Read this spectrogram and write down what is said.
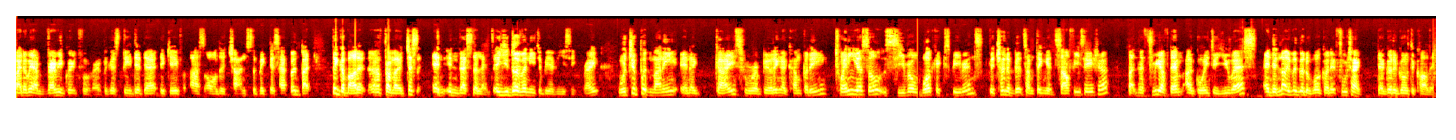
by the way, I'm very grateful, right? Because they did that. They gave us all the chance to make this happen. But think about it uh, from a just an investor lens. And You don't even need to be a VC, right? Would you put money in a guys who are building a company, 20 years old, zero work experience? They're trying to build something in Southeast Asia, but the three of them are going to US and they're not even going to work on it full time. They're going to go to college,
